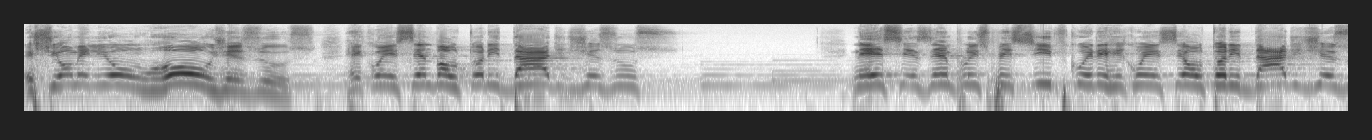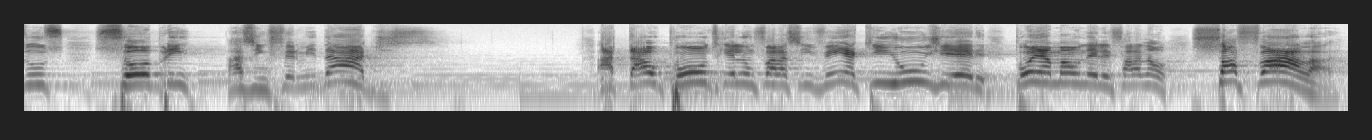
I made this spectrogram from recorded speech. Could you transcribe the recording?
Esse homem ele honrou Jesus, reconhecendo a autoridade de Jesus. Nesse exemplo específico, ele reconheceu a autoridade de Jesus sobre as enfermidades. A tal ponto que ele não fala assim, vem aqui e unge ele, põe a mão nele. Ele fala, não, só fala,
